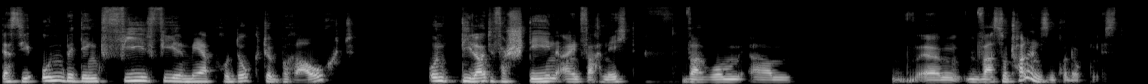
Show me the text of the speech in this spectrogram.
dass sie unbedingt viel, viel mehr Produkte braucht und die Leute verstehen einfach nicht, warum, ähm, ähm, was so toll an diesen Produkten ist.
